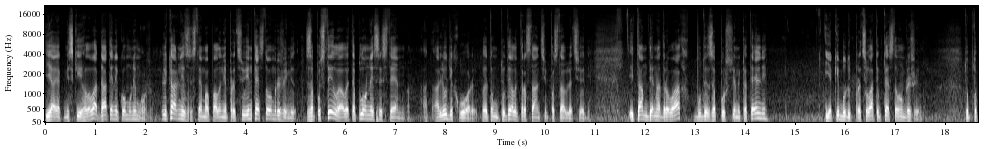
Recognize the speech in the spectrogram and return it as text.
я, як міський голова, дати нікому не можу. Лікарні система опалення працює в тестовому режимі. Запустили, але тепло не системно, а, люди хворі. Тому туди електростанцію поставлять сьогодні. І там, де на дровах, буде запущені котельні, які будуть працювати в тестовому режимі. Тобто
